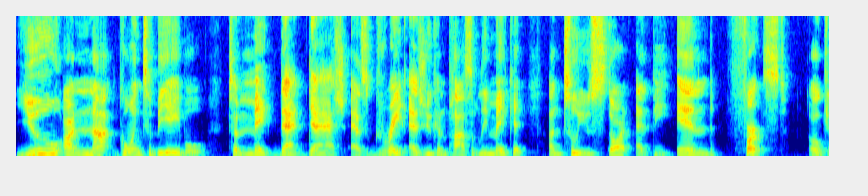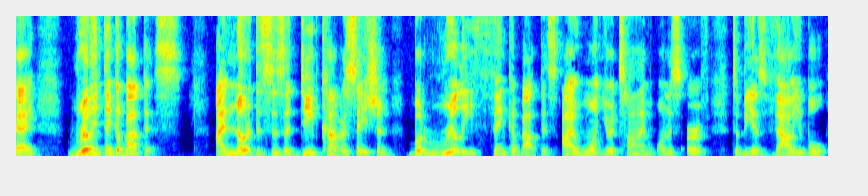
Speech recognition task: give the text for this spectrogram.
You are not going to be able to make that dash as great as you can possibly make it until you start at the end first. Okay? Really think about this. I know that this is a deep conversation, but really think about this. I want your time on this earth to be as valuable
